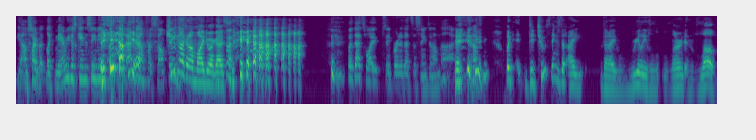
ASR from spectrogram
yeah, I'm sorry, but like Mary just came to see me. Like, Yeah. count for something? She was knocking on my door, guys. but that's why Saint Bernadette's a saint and I'm not. you know? but uh, the two things that I that I really learned and loved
